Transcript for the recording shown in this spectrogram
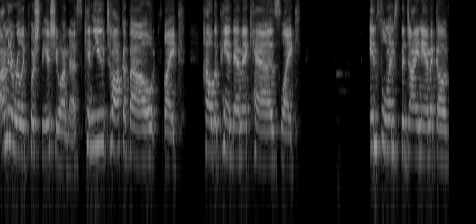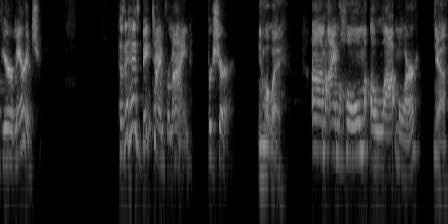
I'm going to really push the issue on this. Can you talk about like how the pandemic has like influenced the dynamic of your marriage? Because it has big time for mine, for sure. In what way? Um, I'm home a lot more. Yeah.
